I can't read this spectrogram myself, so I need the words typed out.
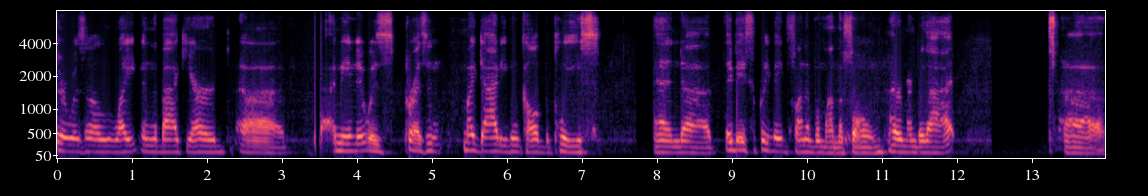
there was a light in the backyard. Uh, I mean, it was present. My dad even called the police, and uh, they basically made fun of him on the phone. I remember that. Uh,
